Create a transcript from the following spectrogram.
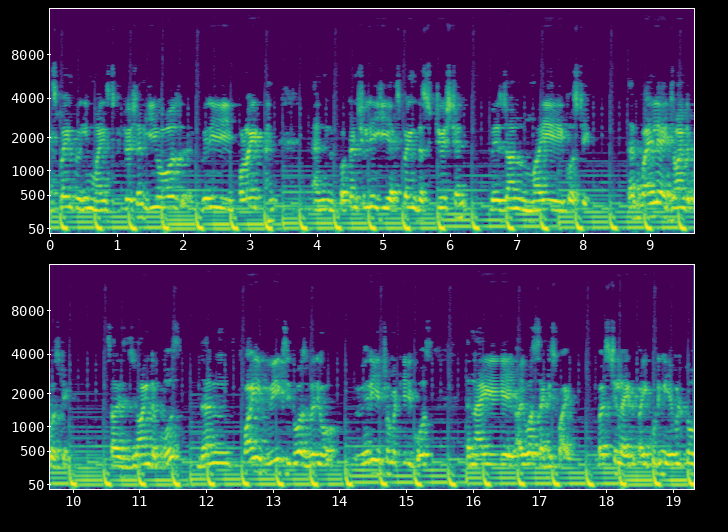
explained to him my situation. He was very polite and, potentially he explained the situation based on my question. Then finally I joined the question. So I joined the course. Then five weeks it was very very informative course. Then I I was satisfied. But still I, I couldn't able to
